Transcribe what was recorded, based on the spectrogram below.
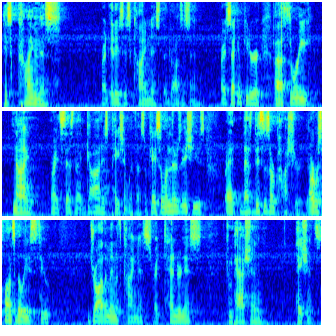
his kindness, right? It is his kindness that draws us in. Right? 2 Peter uh, 3 9, right, says that God is patient with us. Okay, so when there's issues, right, that's, this is our posture. Our responsibility is to draw them in with kindness, right? Tenderness, compassion, patience.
